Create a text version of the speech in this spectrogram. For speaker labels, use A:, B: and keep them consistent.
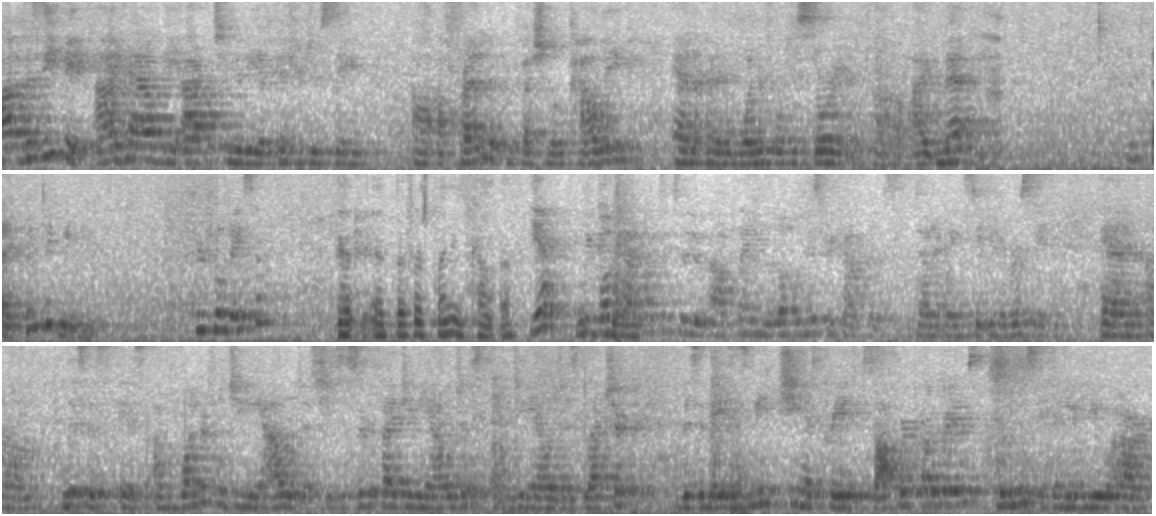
A: Uh, This evening, I have the opportunity of introducing uh, a friend, a professional colleague, and and a wonderful historian. Uh, I met, when did I, when did we meet? Through Phil Mason?
B: At, at the first planning count, uh,
A: Yeah, we both got hooked into uh, planning the local history conference down at Wayne State University. And um, Liz is, is a wonderful genealogist. She's a certified genealogist and genealogist lecturer. This amazes me. She has created software programs, Clooz, if any of you are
